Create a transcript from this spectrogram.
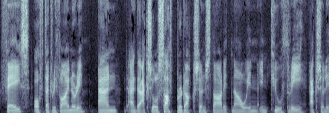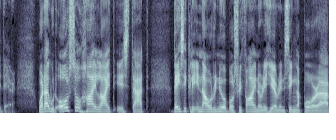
phase of that refinery and and the actual SAF production started now in in Q3 actually there. What I would also highlight is that basically in our renewables refinery here in Singapore, uh,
